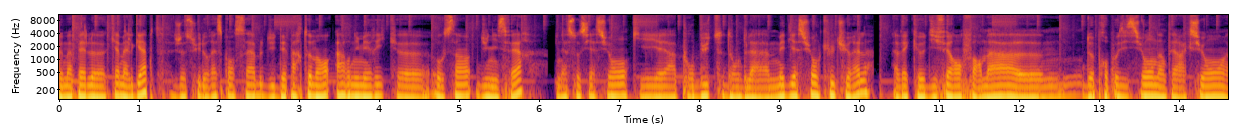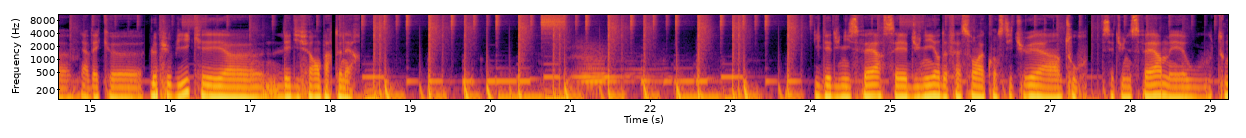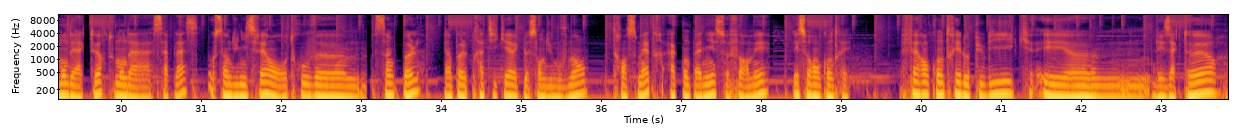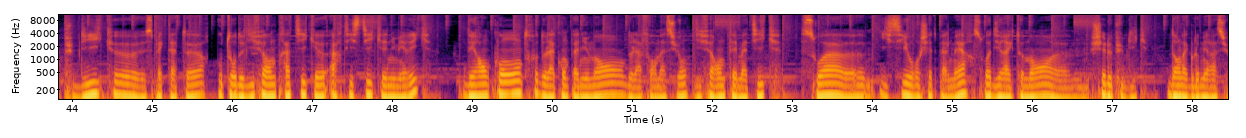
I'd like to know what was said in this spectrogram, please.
je m'appelle Kamel Gapt, je suis le responsable du département art numérique euh, au sein d'Unisphère, une association qui a pour but donc de la médiation culturelle avec euh, différents formats euh, de propositions, d'interactions avec le public et les différents partenaires. L'idée d'une sphère, c'est d'unir de façon à constituer un tout. C'est une sphère, mais où tout le monde est acteur, tout le monde a sa place. Au sein d'une sphère, on retrouve euh, cinq pôles. Un pôle pratiqué avec le sens du mouvement, transmettre, accompagner, se former et se rencontrer. Faire rencontrer le public et euh, les acteurs, publics, euh, spectateurs, autour de différentes pratiques artistiques et numériques des rencontres, de l'accompagnement, de la formation, différentes thématiques soit euh, ici au Rocher de Palmer, soit directement euh, chez le public, dans l'agglomération.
